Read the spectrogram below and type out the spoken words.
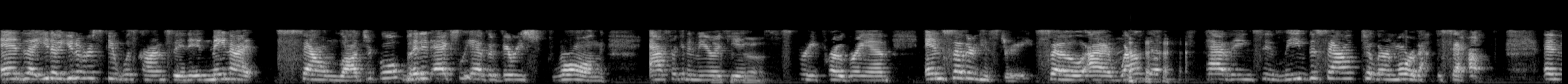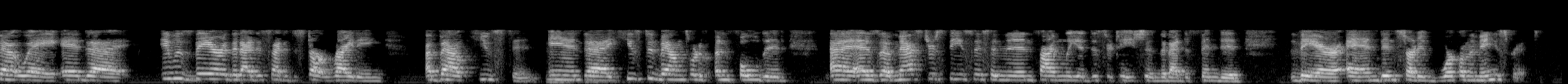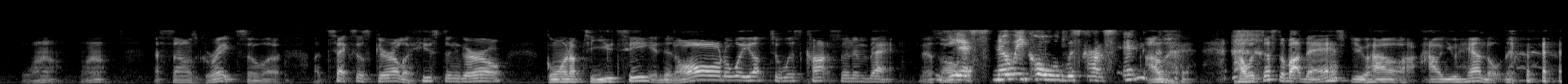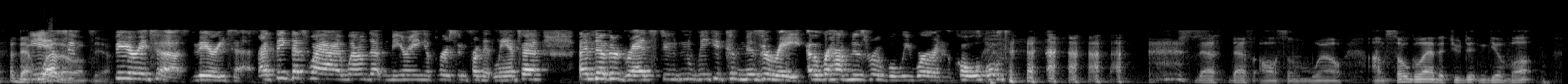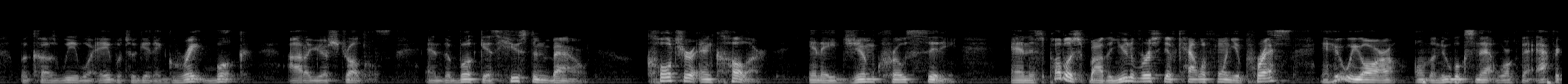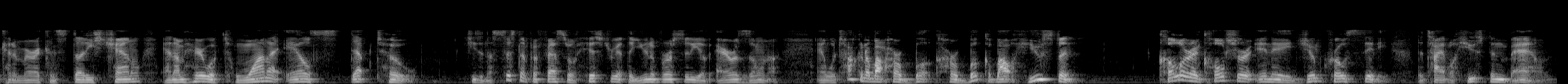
And, uh, you know, University of Wisconsin, it may not sound logical, but it actually has a very strong African American Yes, history program and Southern history. So I wound up having to leave the South to learn more about the South in that way. And uh, it was there that I decided to start writing about Houston. And uh, Houston Bound sort of unfolded uh, as a master's thesis and then finally a dissertation that I defended there and then started work on the manuscript. Wow, wow, that sounds great. So, uh, a Texas girl, a Houston girl, going up to UT, and then all the way up to Wisconsin and back. That's all. Yes, snowy, cold Wisconsin. I, I was just about to ask you how how you handled that Yes, weather up there. Very tough, very tough. I think that's why I wound up marrying a person from Atlanta, another grad student. We could commiserate over how miserable we were in the cold. that's that's awesome. Well, I'm so glad that you didn't give up because we were able to get a great book out of your struggles. And the book is Houston Bound: Culture and Color in a Jim Crow City, and it's published by the University of California Press. And here we are on the New Books Network, the African American Studies channel, and I'm here with Tawana L. Steptoe. She's an assistant professor of history at the University of Arizona, and we're talking about her book, her book about Houston, Color and Culture in a Jim Crow City, the title Houston Bound.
